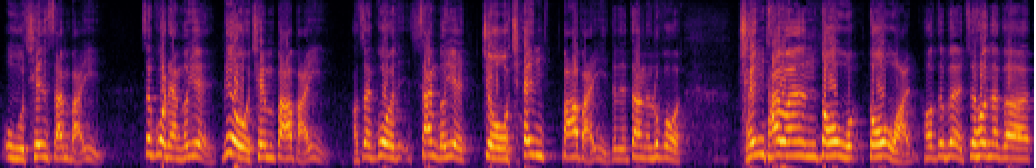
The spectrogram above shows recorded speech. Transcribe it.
五千三百亿，再过两个月六千八百亿，好，再过三个月九千八百亿，对不对？当然，如果全台湾都都玩，好，对不对？最后那个。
